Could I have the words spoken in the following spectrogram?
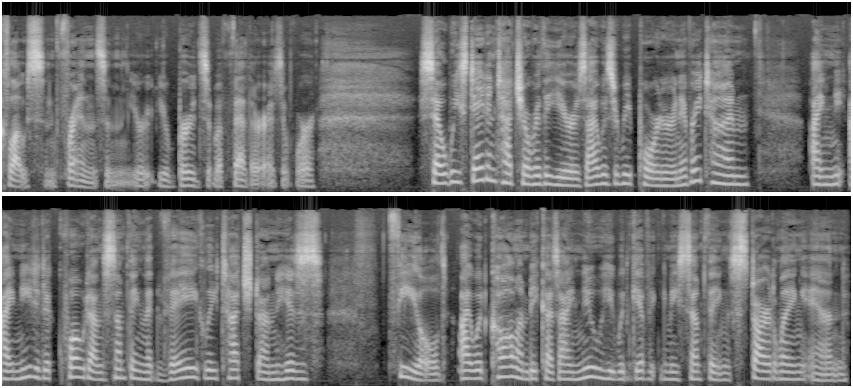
close and friends and you're, you're birds of a feather, as it were. So we stayed in touch over the years. I was a reporter, and every time I, ne- I needed a quote on something that vaguely touched on his field, I would call him because I knew he would give me something startling and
